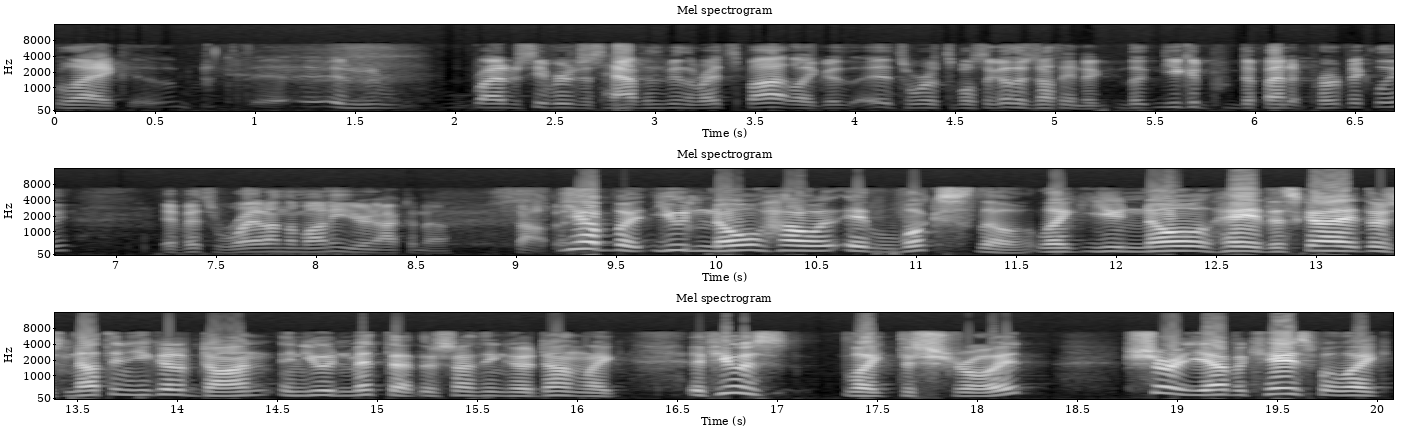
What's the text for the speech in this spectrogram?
like and wide receiver just happens to be in the right spot, like it's- it's where it's supposed to go. There's nothing to like, you could defend it perfectly. If it's right on the money, you're not gonna stop it. yeah, but you know how it looks though. Like, you know, hey, this guy, there's nothing he could have done, and you admit that there's nothing he could have done. Like, if he was like destroyed, sure, you have a case. But like,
